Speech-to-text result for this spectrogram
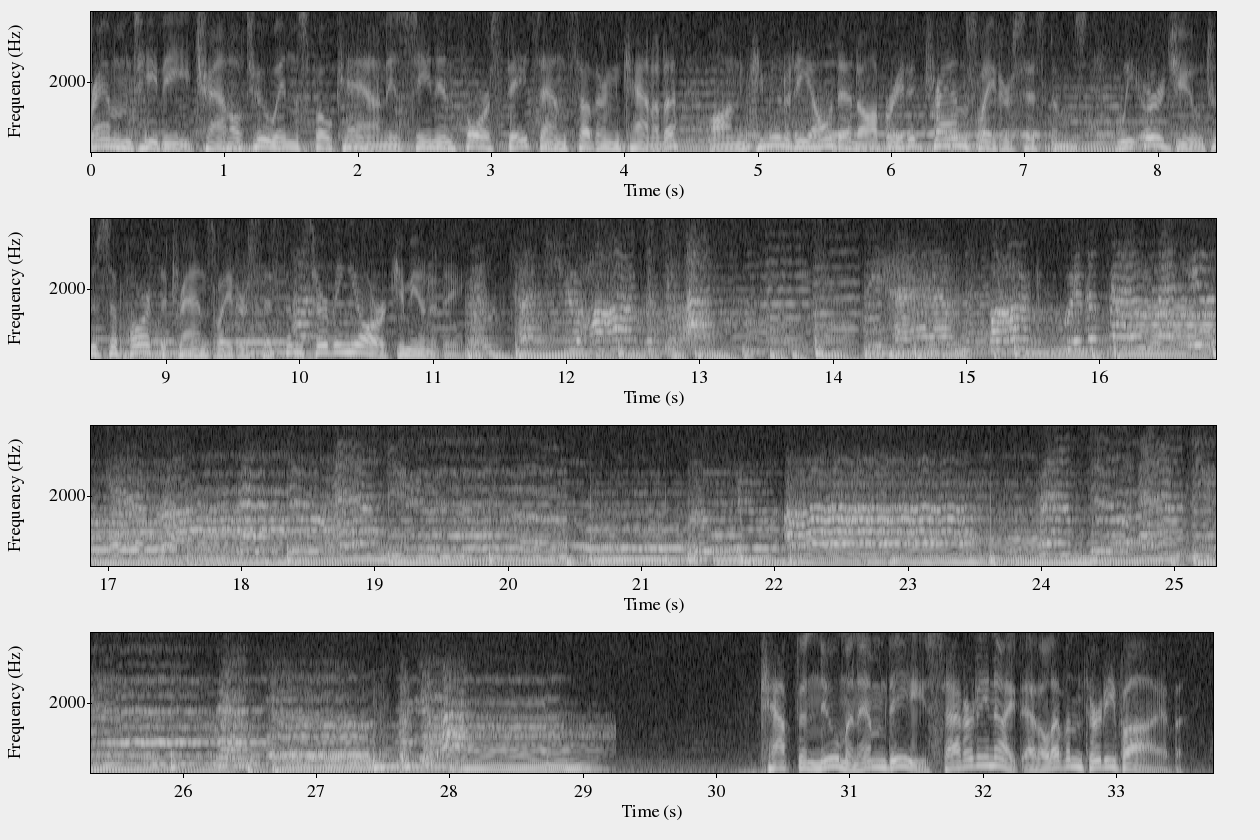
KREM TV Channel 2 in Spokane is seen in four states and southern Canada on community-owned and operated translator systems. We urge you to support the translator system serving your community. Touch your heart with us. We have the spark. The Captain Newman, MD, Saturday night at 1135.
